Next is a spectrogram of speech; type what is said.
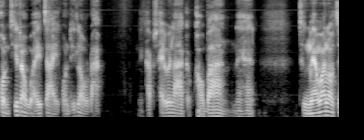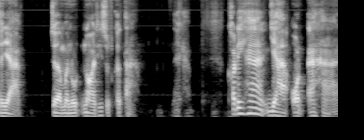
คนที่เราไว้ใจคนที่เรารักนะครับ ใช้เวลากับเขาบ้างนะฮะถึงแม้ว่าเราจะอยากเจอมนุษย์น้อยที่สุดก็ตามนะครับ ข้อที่ห้าอย่าอดอาหาร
